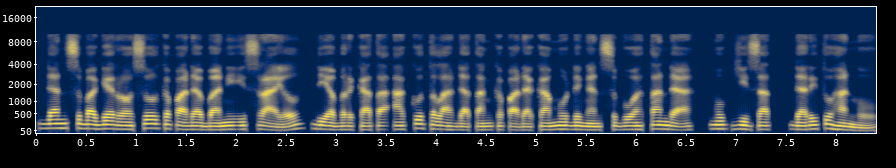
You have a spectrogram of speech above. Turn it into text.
Dan sebagai Rasul kepada Bani Israel, dia berkata aku telah datang kepada kamu dengan sebuah tanda, mukjizat, dari Tuhanmu.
